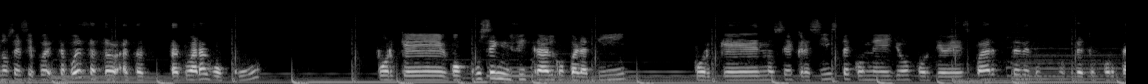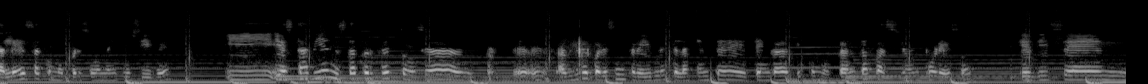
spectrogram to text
no sé si te puedes tatuar, tatuar a Goku, porque Goku significa algo para ti, porque, no sé, creciste con ello, porque es parte de tu, de tu fortaleza como persona inclusive y, está bien, está perfecto. O sea, eh, a mí me parece increíble que la gente tenga como tanta pasión por eso, que dicen,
